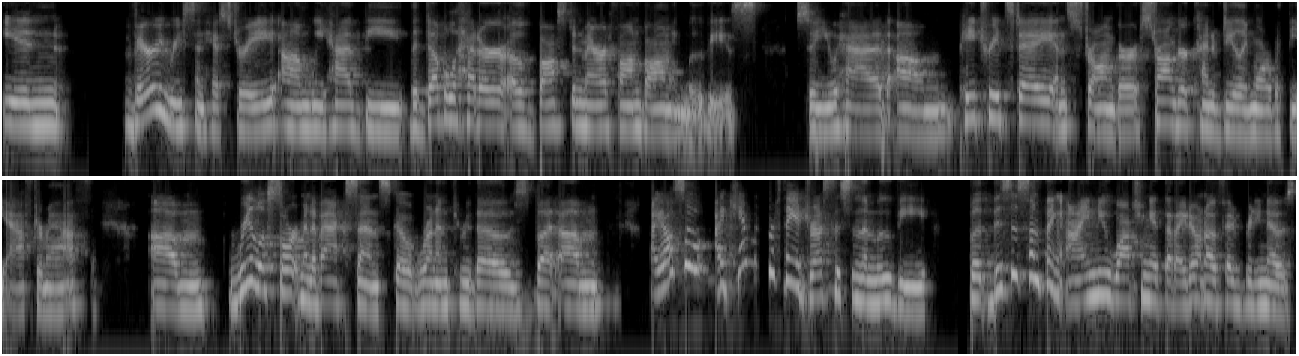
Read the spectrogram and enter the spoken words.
in very recent history, um, we had the the doubleheader of Boston Marathon bombing movies. So you had um, Patriots Day and Stronger. Stronger kind of dealing more with the aftermath. Um, real assortment of accents go running through those. But um, I also I can't remember if they addressed this in the movie, but But this is something I knew watching it that I don't know if everybody knows.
